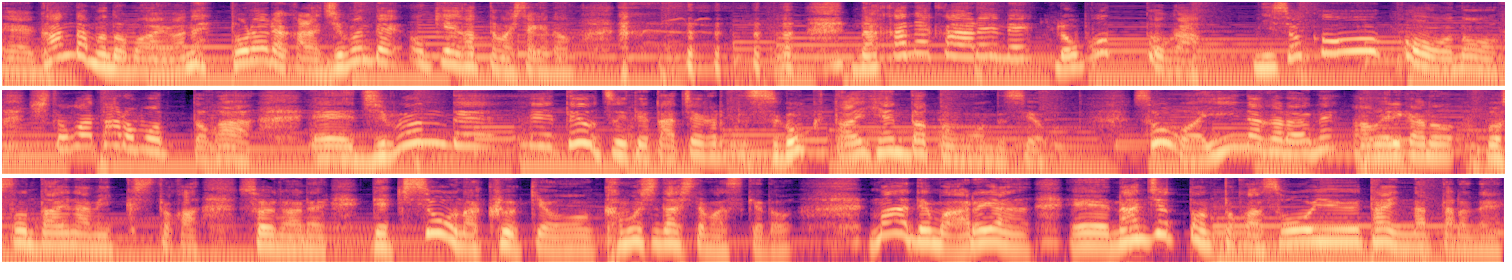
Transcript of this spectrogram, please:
えー、ガンダムの場合はねトレーラーから自分で起き上がってましたけど なかなかあれねロボットが二足歩行の人型ロボットが、えー、自分で手をついて立ち上がるってすごく大変だと思うんですよ。そうは言いながらねアメリカのボストンダイナミックスとかそういうのはねできそうな空気を醸し出してますけどまあでもあれが、えー、何十トンとかそういう単位になったらね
